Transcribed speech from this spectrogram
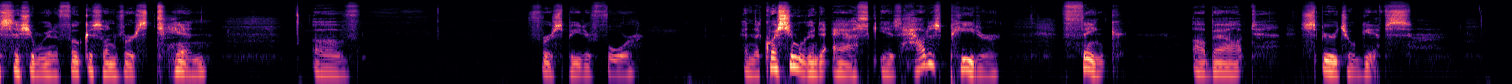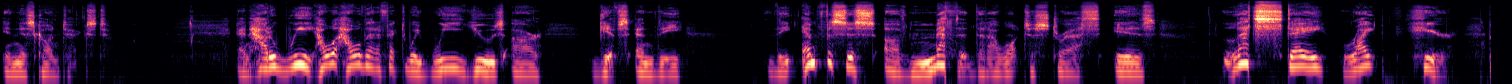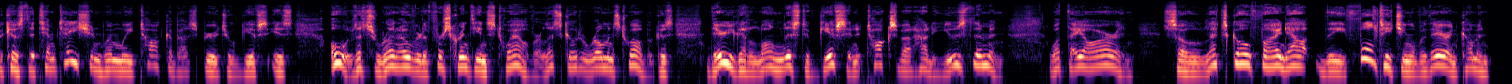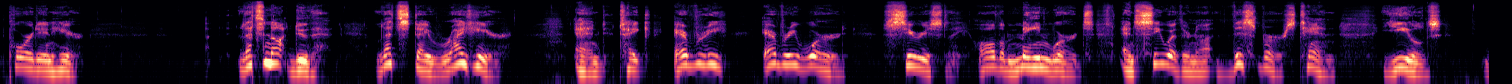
this session, we're going to focus on verse 10 of 1 Peter 4. And the question we're going to ask is how does Peter think about spiritual gifts in this context? And how do we how, how will that affect the way we use our gifts? And the the emphasis of method that I want to stress is let's stay right here. Because the temptation when we talk about spiritual gifts is, oh, let's run over to 1 Corinthians 12 or let's go to Romans 12 because there you got a long list of gifts and it talks about how to use them and what they are. And so let's go find out the full teaching over there and come and pour it in here. Let's not do that. Let's stay right here and take every every word seriously, all the main words, and see whether or not this verse 10 yields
